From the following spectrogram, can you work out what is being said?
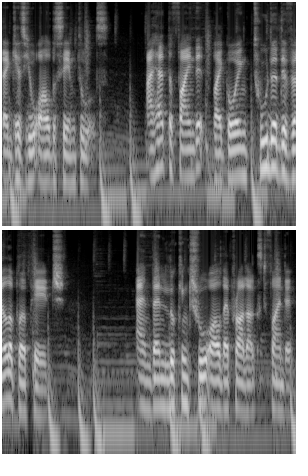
that gives you all the same tools. I had to find it by going to the developer page and then looking through all their products to find it.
